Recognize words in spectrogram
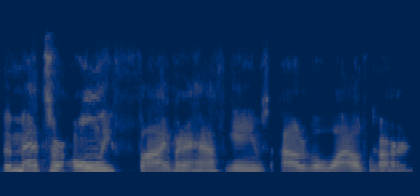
The Mets are only five and a half games out of a wild card.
